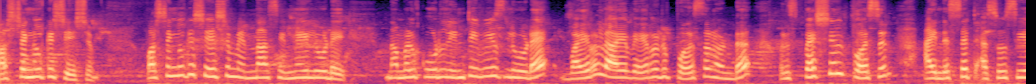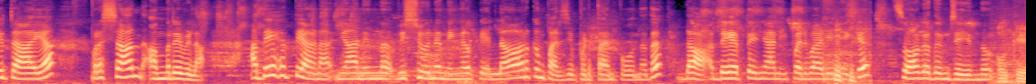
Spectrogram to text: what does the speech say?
വർഷങ്ങൾക്ക് ശേഷം. വർഷങ്ങൾക്ക് ശേഷം എന്ന സിനിമയിലൂടെ നമ്മൾ കൂടുതൽ ഇന്റർവ്യൂസിലൂടെ വൈറലായ വേറൊരു പേഴ്സൺ ഉണ്ട്. ഒരു സ്പെഷ്യൽ പേഴ്സൺ അതിന്റെ സെറ്റ് അസോസിയേറ്റ് ആയ പ്രശാന്ത് അമ്രവിള. അദ്ദേഹത്തെയാണ് ഞാൻ ഇന്ന് വിഷുവിനെ നിങ്ങൾക്ക് എല്ലാവർക്കും പരിചയപ്പെടുത്താൻ പോകുന്നത്. ദാ അദ്ദേഹത്തെ ഞാൻ ഈ പരിപാടിയിലേക്ക് സ്വാഗതം ചെയ്യുന്നു. ഓക്കെ.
